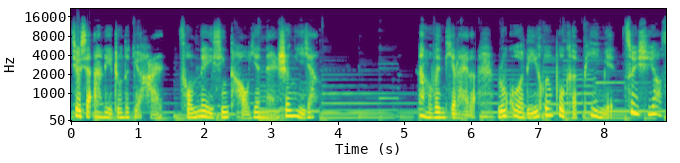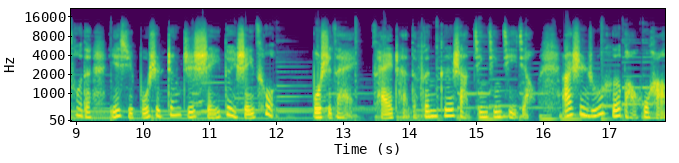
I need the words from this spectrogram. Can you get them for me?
就像案例中的女孩从内心讨厌男生一样。那么问题来了，如果离婚不可避免，最需要做的也许不是争执谁对谁错，不是在财产的分割上斤斤计较，而是如何保护好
